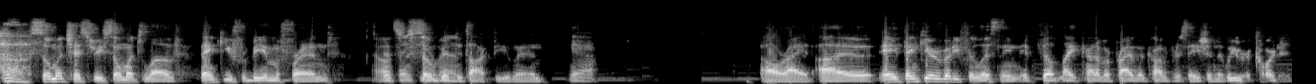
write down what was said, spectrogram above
so much history, so much love. Thank you for being my friend. Oh, it's so you, good to talk to you, man. Yeah. All right. Uh, hey, thank you everybody for listening. It felt like kind of a private conversation that we recorded,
